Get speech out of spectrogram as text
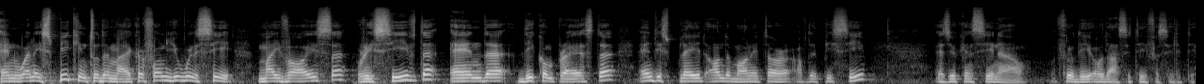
and when I speak into the microphone you will see my voice received and uh, decompressed and displayed on the monitor of the PC as you can see now through the Audacity facility.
